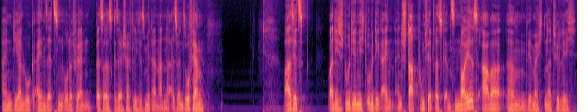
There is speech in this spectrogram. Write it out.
einen Dialog einsetzen oder für ein besseres gesellschaftliches Miteinander. Also insofern war es jetzt, war die Studie nicht unbedingt ein, ein Startpunkt für etwas ganz Neues, aber ähm, wir möchten natürlich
